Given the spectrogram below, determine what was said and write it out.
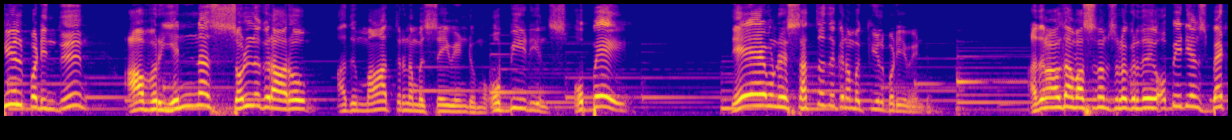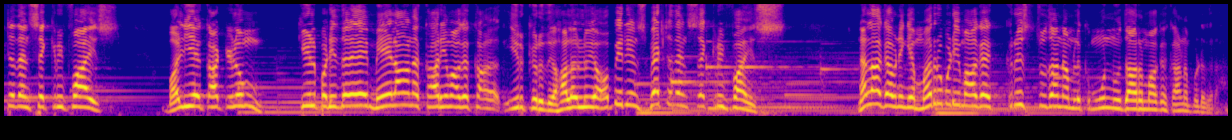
கீழ்ப்படிந்து அவர் என்ன சொல்லுகிறாரோ அது மாத்திரம் நம்ம செய்ய வேண்டும். ஒபீடியன்ஸ் ஒபே தேவனுடைய சத்தத்துக்கு நம்ம கீழ்ப்படிய வேண்டும். அதனால தான் வசனம் சொல்லுகிறது ஒபீடியன்ஸ் பெட்டர் தன் sacrifice. பலியை காட்டிலும் கீழ்ப்படிதலே மேலான காரியமாக இருக்கிறது. ஹalleluya ஒபீடியன்ஸ் பெட்டர் தன் sacrifice. நல்லா கவனிங்க மறுபடியுமாக கிறிஸ்து தான் நம்மளுக்கு முன் உதாரணமாக காணப்படுகிறார்.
